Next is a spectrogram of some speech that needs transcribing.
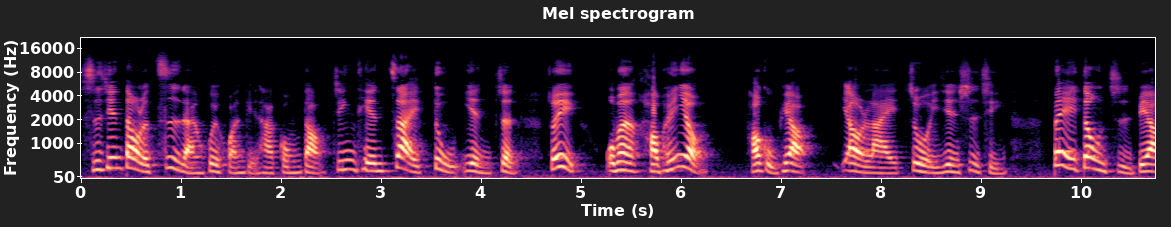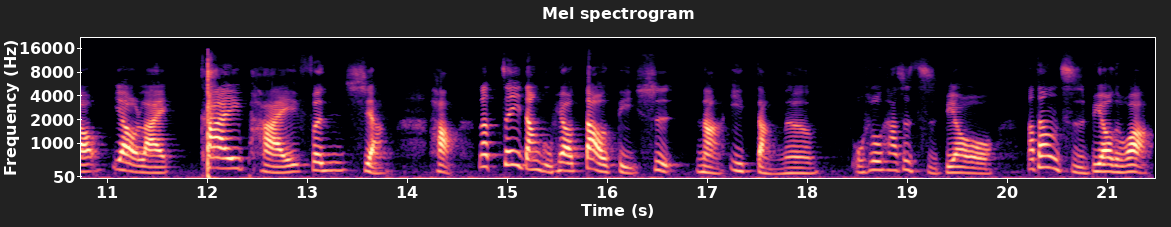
时间到了自然会还给他公道。今天再度验证，所以我们好朋友、好股票要来做一件事情，被动指标要来开牌分享。好，那这一档股票到底是哪一档呢？我说它是指标哦。那当然指标的话，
